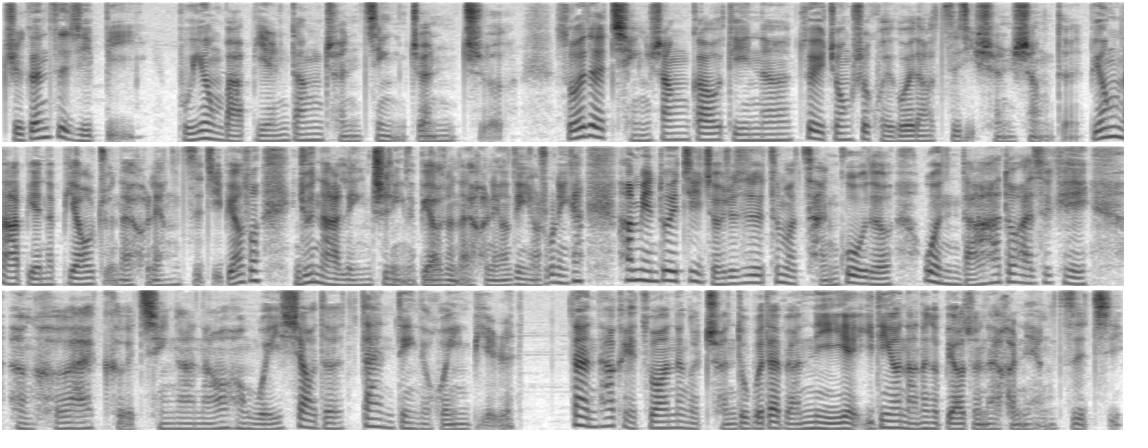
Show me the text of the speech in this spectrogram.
只跟自己比，不用把别人当成竞争者。所谓的情商高低呢，最终是回归到自己身上的，不用拿别人的标准来衡量自己。比方说，你就拿林志玲的标准来衡量自己，说你看他面对记者就是这么残酷的问答，他都还是可以很和蔼可亲啊，然后很微笑的、淡定的回应别人。但他可以做到那个程度，不代表你也一定要拿那个标准来衡量自己。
